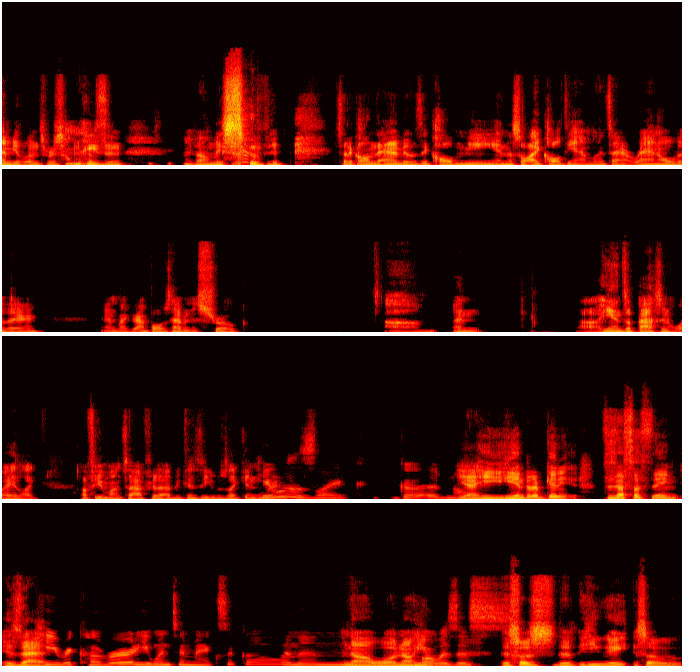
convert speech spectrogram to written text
ambulance for some reason. My family's stupid. Instead of calling the ambulance, they called me, and so I called the ambulance and I ran over there, and my grandpa was having a stroke. Um, and uh, he ends up passing away like a few months after that because he was like in. He re- was like good. No? yeah, he he ended up getting. That's the thing is Like, that he recovered. He went to Mexico and then No, well, no, he. or was this This was th- he ate. So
